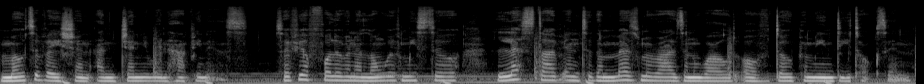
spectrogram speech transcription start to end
motivation, and genuine happiness? So, if you're following along with me still, let's dive into the mesmerizing world of dopamine detoxing,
